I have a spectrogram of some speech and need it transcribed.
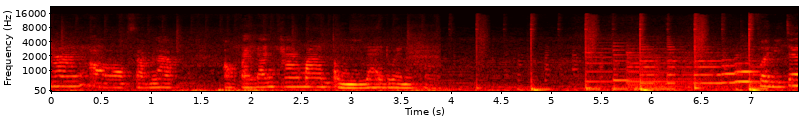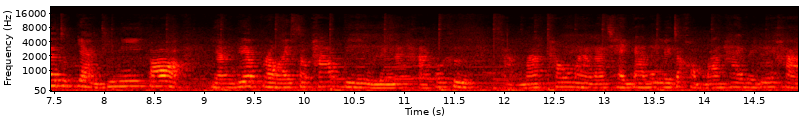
ทางออกสำหรับออกไปด้านข้างบ้านตรงนี้ได้ด้วยนะคะเฟอร์นิเจอร์ทุกอย่างที่นี่ก็ยังเรียบร้อยสภาพดีอยู่เลยนะคะ ก็คือสามารถเข้ามาและใช้งานได้เลยเจ้าของบ้านให้ไว้ด้วยค่ะ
